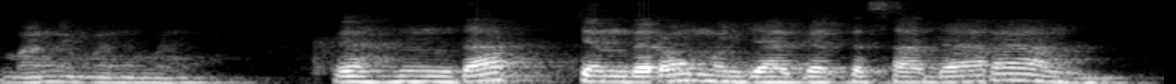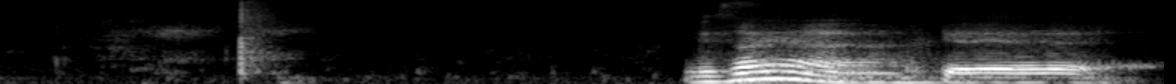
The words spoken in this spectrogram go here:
mana mana mana? Kehendak cenderung menjaga kesadaran. Misalnya kayak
